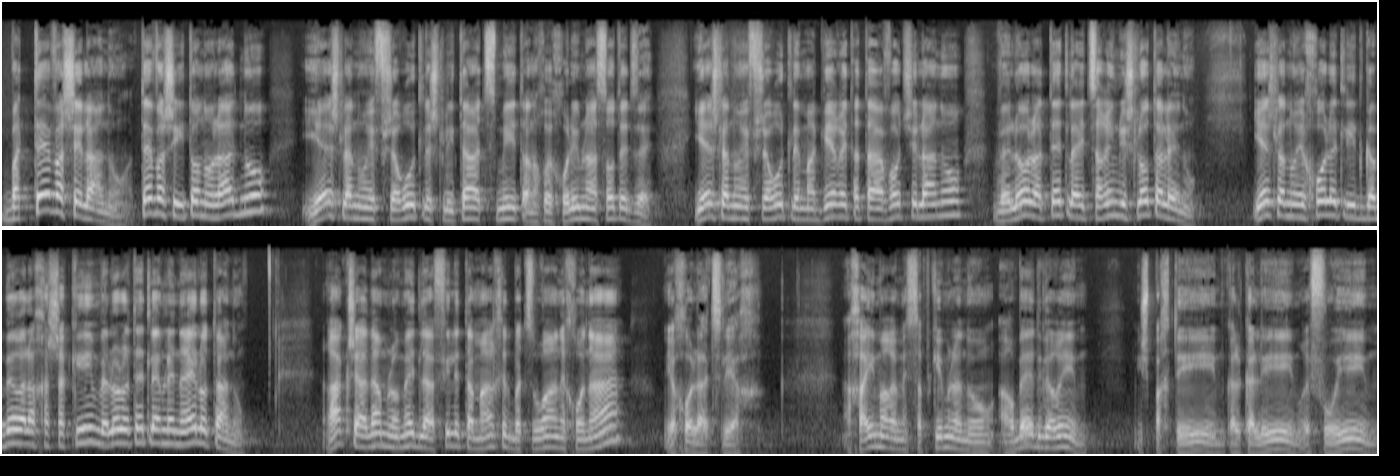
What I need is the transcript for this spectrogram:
בטבע שלנו, הטבע שאיתו נולדנו, יש לנו אפשרות לשליטה עצמית, אנחנו יכולים לעשות את זה. יש לנו אפשרות למגר את התאוות שלנו ולא לתת ליצרים לשלוט עלינו. יש לנו יכולת להתגבר על החשקים ולא לתת להם לנהל אותנו. רק כשאדם לומד להפעיל את המערכת בצורה הנכונה, הוא יכול להצליח. החיים הרי מספקים לנו הרבה אתגרים, משפחתיים, כלכליים, רפואיים.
